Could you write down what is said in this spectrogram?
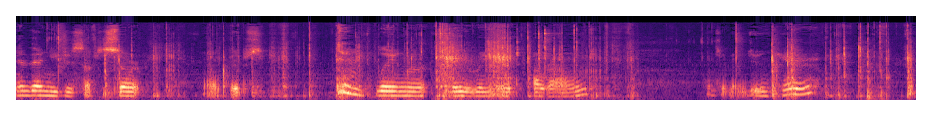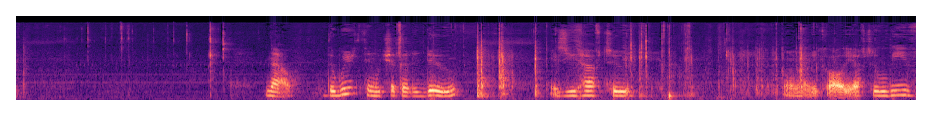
And then you just have to start, oh, oops, layering, layering it around. That's what I'm doing here. Now, the weird thing which you got to do is you have to, what do you call it, you have to leave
